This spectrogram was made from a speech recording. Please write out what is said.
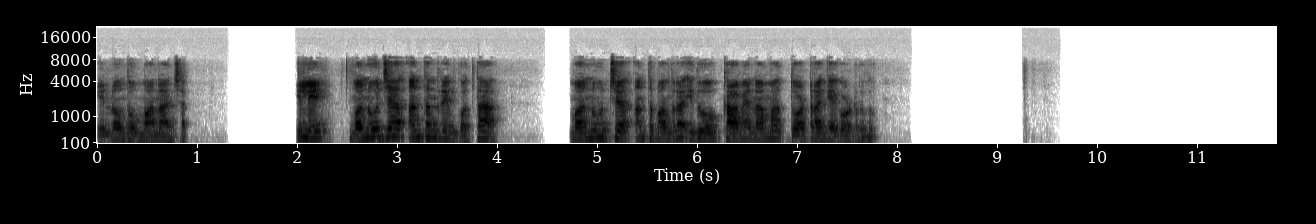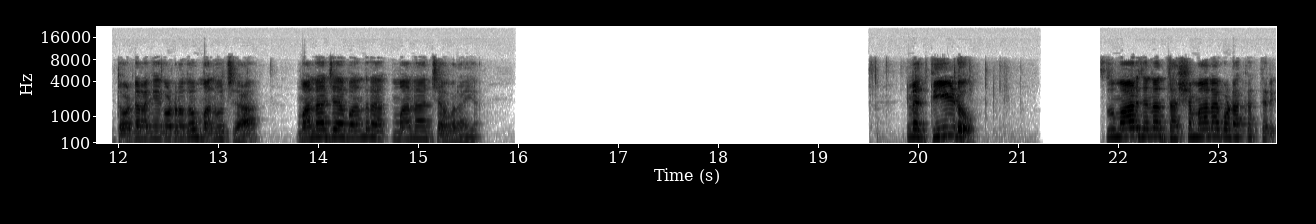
ಇನ್ನೊಂದು ಮನಜ. ಇಲ್ಲಿ ಮನುಜ ಅಂತಂದ್ರೆ ಏನ್ ಗೊತ್ತಾ? ಮನುಜ ಅಂತ ಬಂದ್ರ ಇದು ಕಾವ್ಯನಾಮ ದೊಡ್ಡರಂಗೇಗೌಡ್ರದು ದೊಡ್ಡರಂಗೇಗೌಡ್ರದು ಮನುಜ, ಮನಜ ಬಂದ್ರ ಮನಜವರಯ್ಯ ಇನ್ನ ದೀಡು, ಸುಮಾರು ಜನ ದಶಮಾನ ಕೊಡಾಕತ್ತೀರಿ.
